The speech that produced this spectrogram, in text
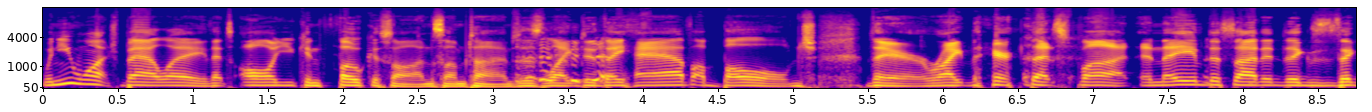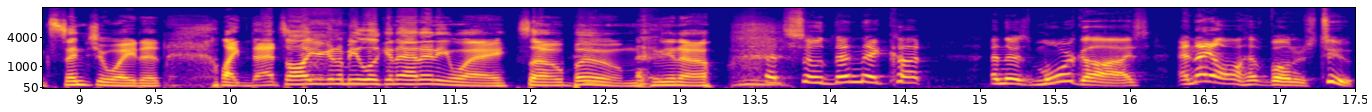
When you watch ballet, that's all you can focus on sometimes is like, do they have a bulge there, right there, that spot? And they've decided to ex- accentuate it. Like, that's all you're going to be looking at anyway. So, boom, you know. And so then they cut, and there's more guys, and they all have boners too.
